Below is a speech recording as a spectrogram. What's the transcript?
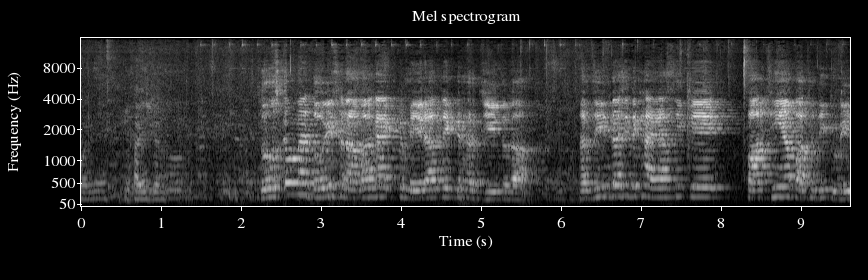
ਬਣ ਦੋਸਤੋ ਮੈਂ ਦੋ ਹੀ ਸੁਣਾਵਾਂਗਾ ਇੱਕ ਮੇਰਾ ਤੇ ਇੱਕ ਹਰਜੀਤ ਦਾ। ਹਰਜੀਤ ਦਾ ਅਸੀਂ ਦਿਖਾਇਆ ਸੀ ਕਿ ਪਾਥੀਆਂ ਪੱਥ ਦੀ ਕੁੜੀ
